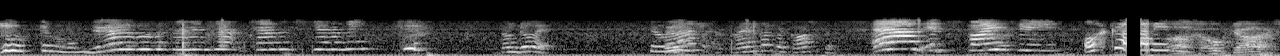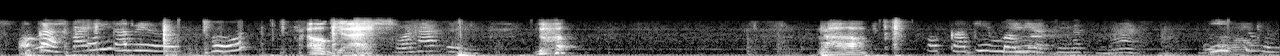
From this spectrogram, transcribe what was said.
You're gonna do the cinnamon cha- challenge, Jeremy? Don't do it. No. I'm gonna gossip. And it's spicy. Okay. Oh gosh. Okay. Spicy. Oh gosh. What happened? ah. Okay, Mama. You need to clean up some mess. You too.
